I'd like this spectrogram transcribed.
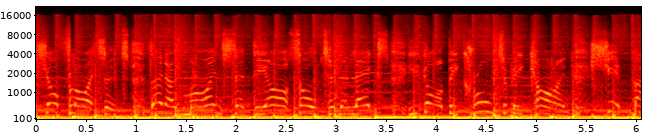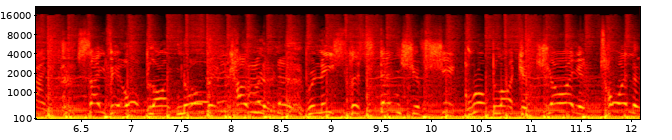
Polish off license. They don't mind, said the arsehole to the legs. You gotta be cruel to be kind. Shit bank, save it up like Norbit Colon. Release the stench of shit grub like a giant toilet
